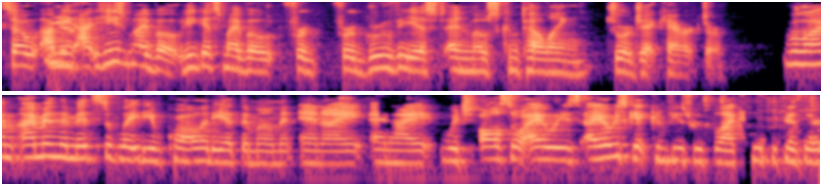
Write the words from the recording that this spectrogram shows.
So I mean, I, he's my vote. He gets my vote for for grooviest and most compelling Georgette character. Well, I'm I'm in the midst of Lady of Quality at the moment, and I and I which also I always I always get confused with Black Sheep because they're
